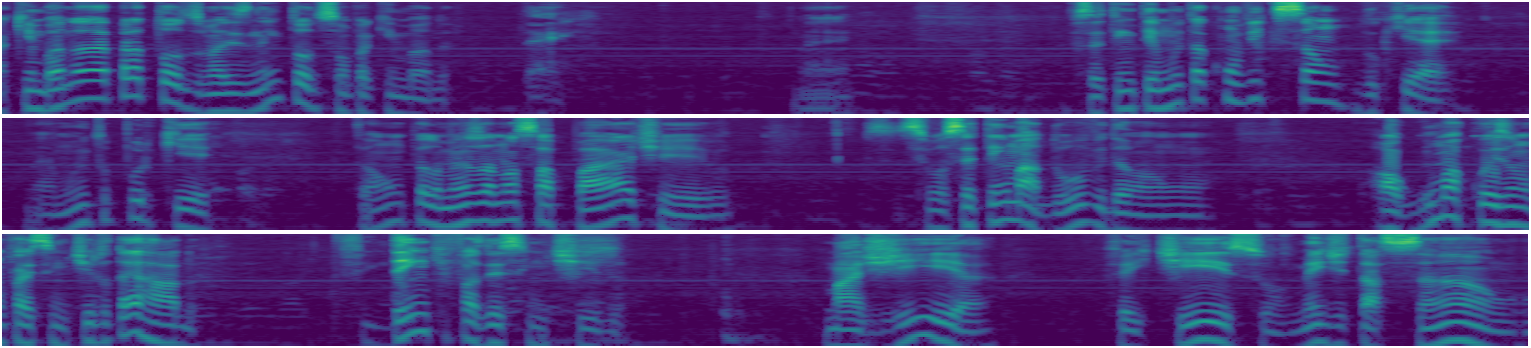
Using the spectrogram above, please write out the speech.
a Kimbanda é para todos, mas nem todos são para Kimbanda. É. né? Você tem que ter muita convicção do que é, né? muito porquê. Então, pelo menos da nossa parte, se você tem uma dúvida, um- alguma coisa não faz sentido, tá errado. Sim. Tem que fazer sentido. Magia, feitiço, meditação,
